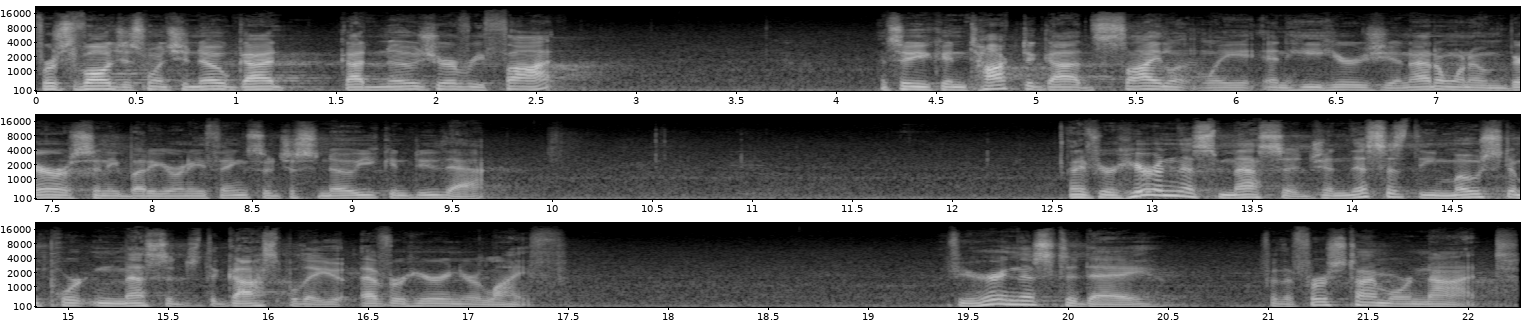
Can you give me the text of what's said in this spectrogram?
First of all, I just want you to know God, God knows your every thought. And so you can talk to God silently and He hears you. And I don't want to embarrass anybody or anything, so just know you can do that. And if you're hearing this message, and this is the most important message, the gospel that you ever hear in your life, if you're hearing this today for the first time or not,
